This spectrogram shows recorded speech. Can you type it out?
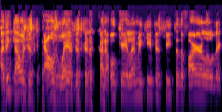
I think that was just Al's way of just kind of, kind of okay. Let me keep his feet to the fire a little bit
